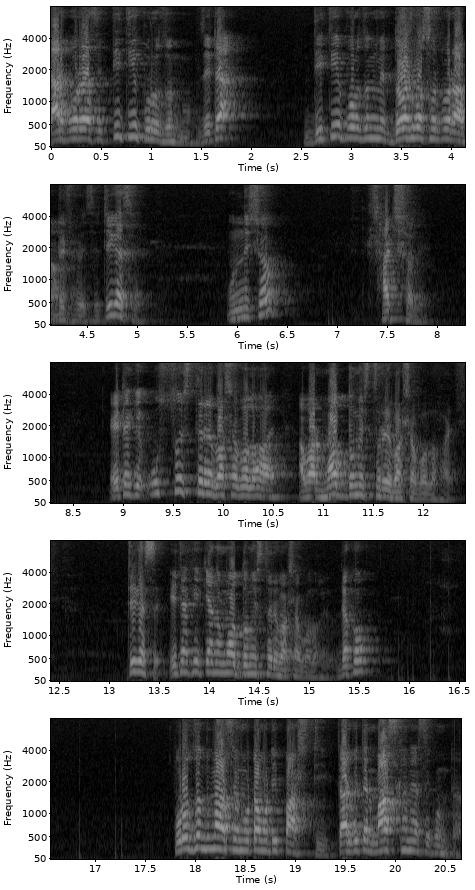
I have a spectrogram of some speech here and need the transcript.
তারপরে আছে তৃতীয় প্রজন্ম, যেটা দ্বিতীয় প্রজন্মের দশ বছর পর আপডেট হয়েছে, ঠিক আছে? উনিশশো ষাট সালে। এটাকে উচ্চ স্তরের ভাষা বলা হয়, আবার মধ্যম স্তরের ভাষা বলা হয়, ঠিক আছে? এটাকে কেন মধ্যম স্তরের ভাষা বলা হয় দেখো, প্রজন্ম আছে মোটামুটি পাঁচটি, তার ভিতর মাঝখানে আছে কোনটা?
